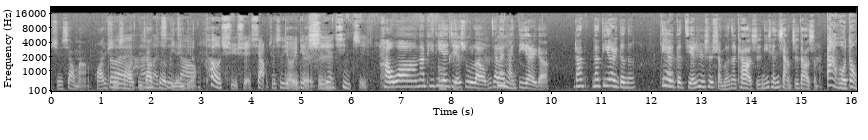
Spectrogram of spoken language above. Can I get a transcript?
学校嘛，华语学校比较特别一点，特许学校就是有一点实验性质。好哦，那 PTA 结束了，okay. 我们再来谈第二个。嗯、那那第二个呢？第二个节日是什么呢？凯老师，你很想知道什么大活动？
